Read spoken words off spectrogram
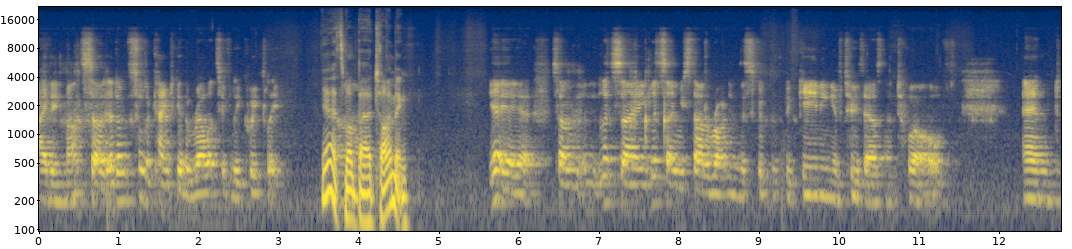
18 months. So it all sort of came together relatively quickly. Yeah, it's not bad timing. Yeah, yeah, yeah. So let's say let's say we started writing the script at the beginning of 2012, and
